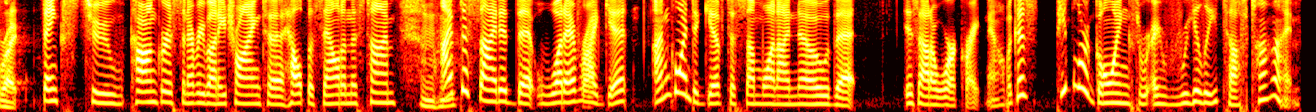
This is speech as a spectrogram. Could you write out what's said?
Right. thanks to Congress and everybody trying to help us out in this time, Mm-hmm. I've decided that whatever I get, I'm going to give to someone I know that is out of work right now because people are going through a really tough time.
